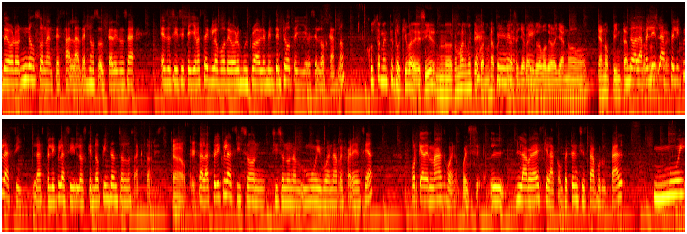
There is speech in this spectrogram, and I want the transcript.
de oro no son antesala de los Oscars. O sea, es decir, si te llevas el globo de oro, muy probablemente no te lleves el Oscar, ¿no? Justamente es lo que iba a decir. Normalmente cuando una película se lleva el globo de oro ya no, ya no pinta. No, la las películas sí. Las películas sí. Los que no pintan son los actores. Ah, ok. O sea, las películas sí son, sí son una muy buena referencia porque además, bueno, pues la verdad es que la competencia está brutal, muy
